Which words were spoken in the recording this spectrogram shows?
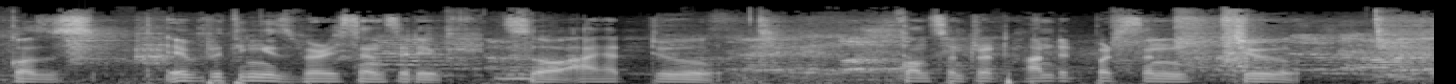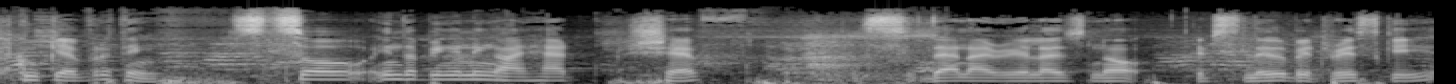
because everything is very sensitive. So I had to concentrate 100% to cook everything. So in the beginning, I had chef. Then I realized no, it's a little bit risky.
